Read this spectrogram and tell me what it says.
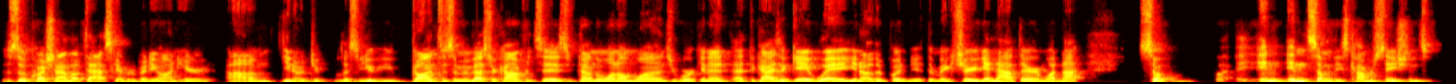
this is a question I love to ask everybody on here. Um, you know, you, listen, you you've gone to some investor conferences, you've done the one on ones, you're working at, at the guys at Gateway. You know, they're putting they're making sure you're getting out there and whatnot. So, in in some of these conversations,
